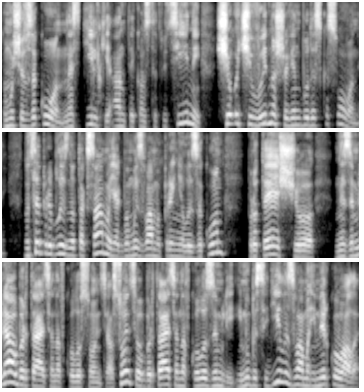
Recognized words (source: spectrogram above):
Тому що закон настільки антиконституційний, що очевидно, що він буде скасований. Ну це приблизно так само, якби ми з вами прийняли закон про те, що не земля обертається навколо сонця, а сонце обертається навколо землі. І ми би сиділи з вами і міркували.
